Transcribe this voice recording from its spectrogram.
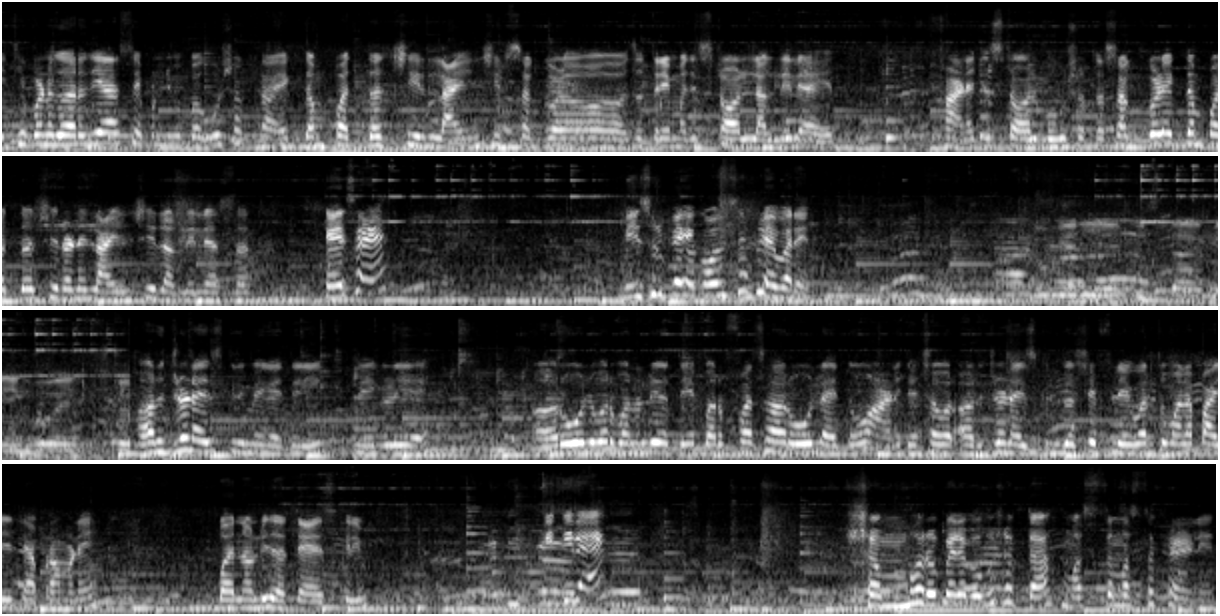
इथे पण गर्दी असते पण तुम्ही बघू शकता एकदम पद्धतशीर लाईनशीर सगळं जत्रेमध्ये स्टॉल लागलेले आहेत. खाण्याचे स्टॉल बघू शकता सगळे एकदम पद्धतशीर आणि लाईनशीर लागलेले असतात. कैसे आहे बीस रुपये के कौन से फ्लेवर आहेत? है पिस्ता मैंगो अर्जंट आईस्क्रीम आहे काहीतरी वेगळी आहे. रोलवर बनवली जाते. बर्फाचा रोल आहे तो आणि त्याच्यावर अर्जंट आईस्क्रीम जसे फ्लेवर तुम्हाला पाहिजे त्याप्रमाणे बनवली जाते आईस्क्रीम कितीला आहे? शंभर रुपयाला बघू शकता. मस्त मस्त खेळणे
